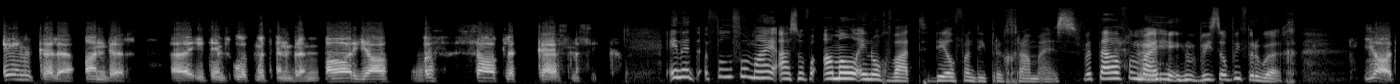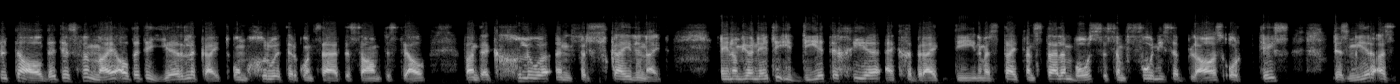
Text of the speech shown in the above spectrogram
enkele ander uh items ook moet inbring. Maar ja, hoofsaaklik Kersmusiek. En dit voel vir my asof almal en nog wat deel van die program is. Vertel vir my wie's op die verhoog. Ja, totaal. Dit is vir my altyd 'n heerlikheid om groter konserte saam te stel, want ek glo in verskeidenheid. En om jou net 'n idee te gee, ek gebruik die Universiteit van Stellenbosch se simfoniese blaasorkes. Dis meer as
